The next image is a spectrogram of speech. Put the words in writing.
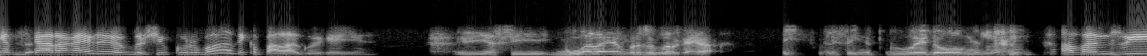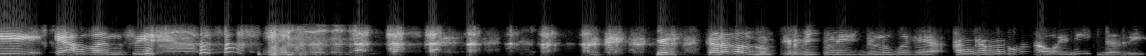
inget Udah. sekarang aja udah bersyukur banget di kepala gue kayaknya. Iya sih. Gua lah yang bersyukur kayak ih Melisa inget gue dong kan. Apaan sih? Kayak apaan sih? Ya, karena kalau gue pikir-pikir nih dulu gue kayak kan karena gue tahu ini dari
